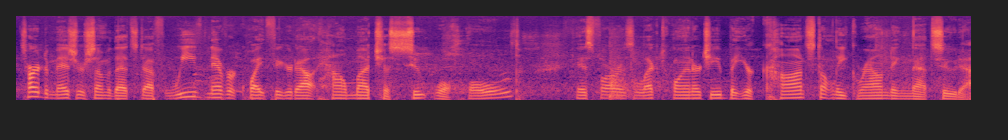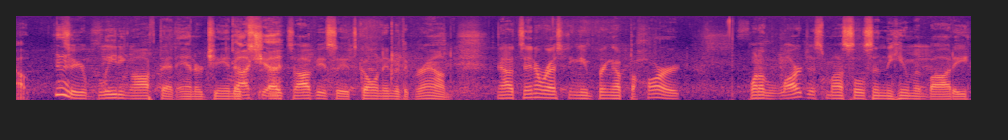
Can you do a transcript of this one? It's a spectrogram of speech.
it's hard to measure some of that stuff. We've never quite figured out how much a suit will hold as far as electrical energy, but you're constantly grounding that suit out. Hmm. So you're bleeding off that energy, and Gotcha. it's, it's obviously it's going into the ground. Now it's interesting you bring up the heart, one of the largest muscles in the human body,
